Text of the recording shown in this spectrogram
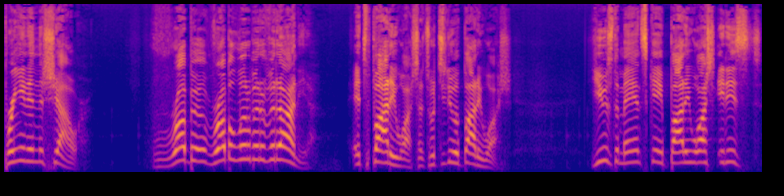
bring it in the shower, rub, rub a little bit of it on you. It's body wash. That's what you do with body wash. Use the Manscaped body wash. It is.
